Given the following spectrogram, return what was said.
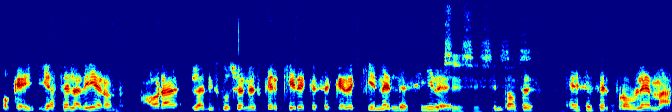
Ok, ya se la dieron. Ahora la discusión es que él quiere que se quede quien él decide. Entonces, ese es el problema.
